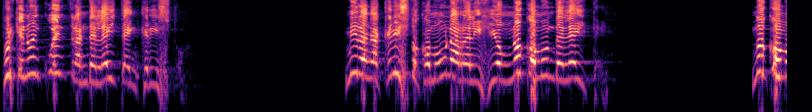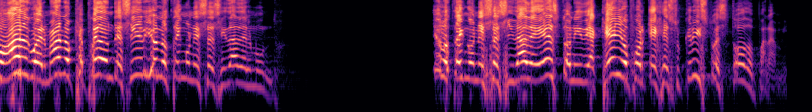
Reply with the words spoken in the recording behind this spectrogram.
porque no encuentran deleite en Cristo. Miran a Cristo como una religión, no como un deleite. No como algo, hermano, que puedan decir, yo no tengo necesidad del mundo. Yo no tengo necesidad de esto ni de aquello porque Jesucristo es todo para mí.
